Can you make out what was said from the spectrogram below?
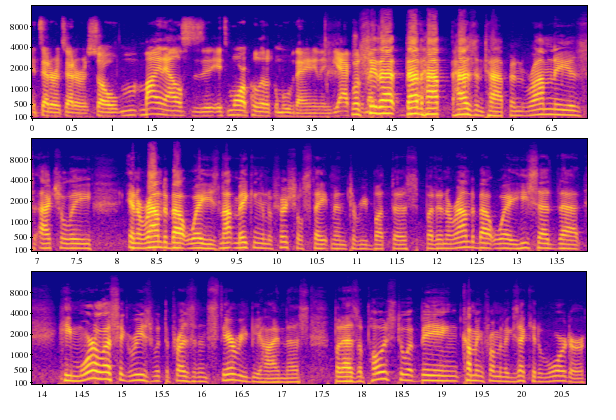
Et cetera, et cetera. So my analysis is it's more a political move than anything. The actual well, see that that hap- hasn't happened. Romney is actually in a roundabout way, he's not making an official statement to rebut this, but in a roundabout way, he said that he more or less agrees with the president's theory behind this, but as opposed to it being coming from an executive order,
